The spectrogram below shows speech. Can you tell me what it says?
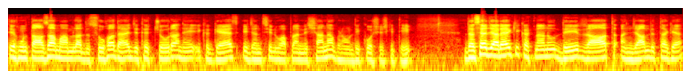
ਤੇ ਹੁਣ ਤਾਜ਼ਾ ਮਾਮਲਾ ਦਸੂਹਾ ਦਾ ਹੈ, ਜਿੱਥੇ ਚੋਰਾਂ ਨੇ ਇੱਕ ਗੈਸ ਏਜੰਸੀ ਨੂੰ ਆਪਣਾ ਨਿਸ਼ਾਨਾ ਬਣਾਉਣ ਦੀ ਕੋਸ਼ਿਸ਼ ਕੀਤੀ। ਦੱਸਿਆ ਜਾ ਰਿਹਾ ਹੈ ਕਿ ਘਟਨਾ ਨੂੰ ਦੇਰ ਰਾਤ ਅੰਜਾਮ ਦਿੱਤਾ ਗਿਆ।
